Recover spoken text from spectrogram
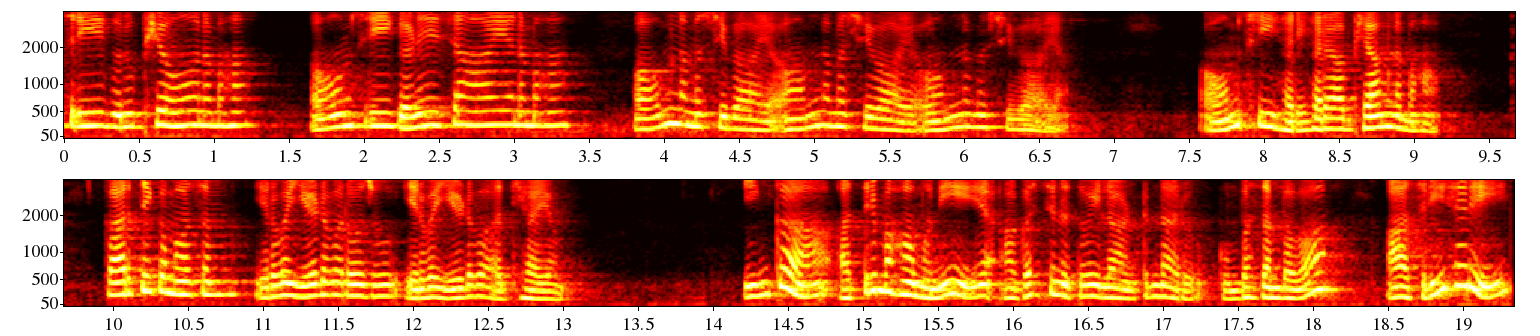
శ్రీ గురుభ్యో నమ. ఓం శ్రీ గణేశాయ నమ. ఓం నమ శివాయ ఓం నమ శివాయ ఓం నమ శివాయ. ఓం శ్రీ హరిహరాభ్యాం నమ. కార్తీక మాసం ఇరవై ఏడవ రోజు ఇరవై ఏడవ అధ్యాయం. ఇంకా అత్రి మహాముని అగస్త్యునితో ఇలా అంటున్నారు. కుంభసంభవ ఆ శ్రీహరి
